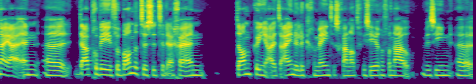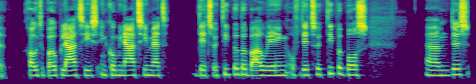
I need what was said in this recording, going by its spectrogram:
Nou ja, en uh, daar probeer je verbanden tussen te leggen. En dan kun je uiteindelijk gemeentes gaan adviseren van nou, we zien uh, grote populaties in combinatie met dit soort type bebouwing of dit soort type bos. Um, dus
